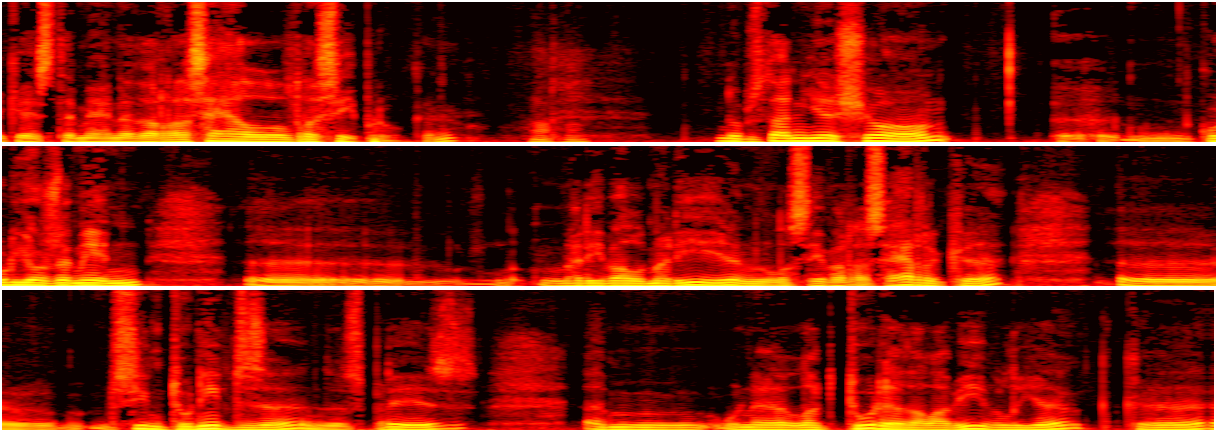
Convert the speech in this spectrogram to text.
aquesta mena de recel recíproc. Eh? Uh -huh. No obstant i això, eh, curiosament, eh, Maribel Marí, en la seva recerca, eh, sintonitza després amb una lectura de la Bíblia que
